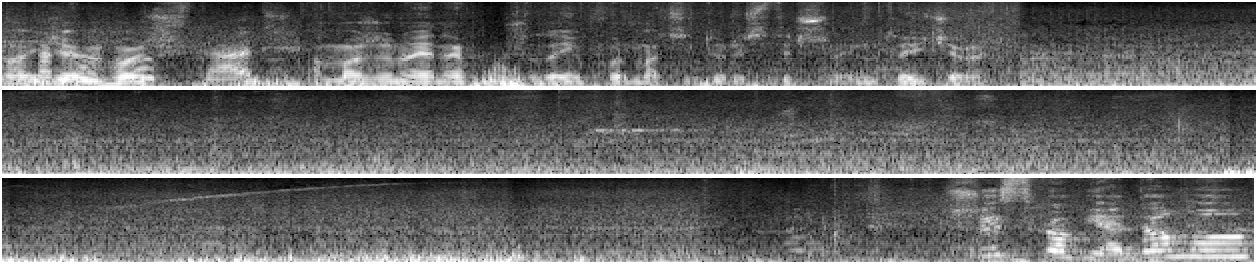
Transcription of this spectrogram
No idziemy, chodź. postać. A Marzena jednak sprzeda informacji turystycznej, no to idziemy. Wszystko wiadomo.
